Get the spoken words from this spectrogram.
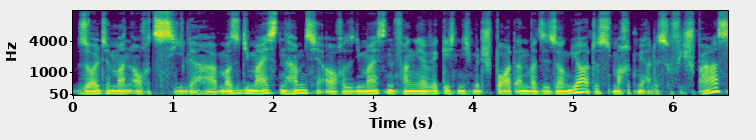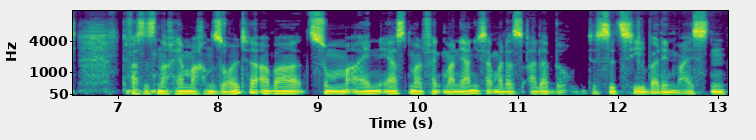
sollte man auch Ziele haben. Also die meisten haben es ja auch. Also die meisten fangen ja wirklich nicht mit Sport an, weil sie sagen, ja, das macht mir alles so viel Spaß, was es nachher machen sollte. Aber zum einen erstmal fängt man ja an, ich sag mal, das allerberühmteste Ziel bei den meisten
